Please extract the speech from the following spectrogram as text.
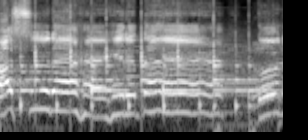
ਬਸ ਰਹਿ ਹਿਰਦੈ ਗੁਣ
